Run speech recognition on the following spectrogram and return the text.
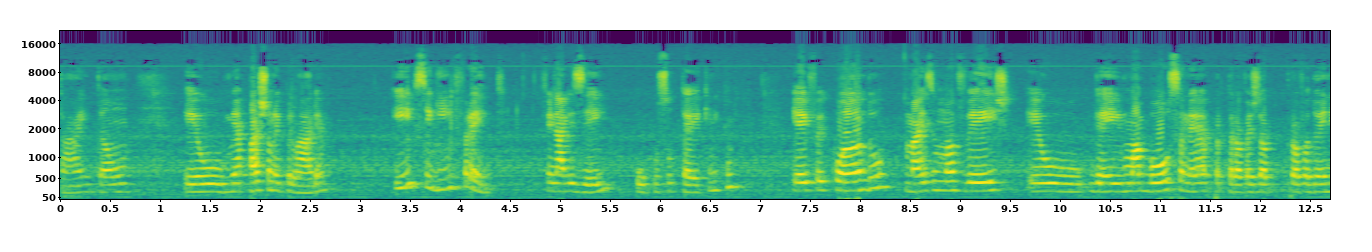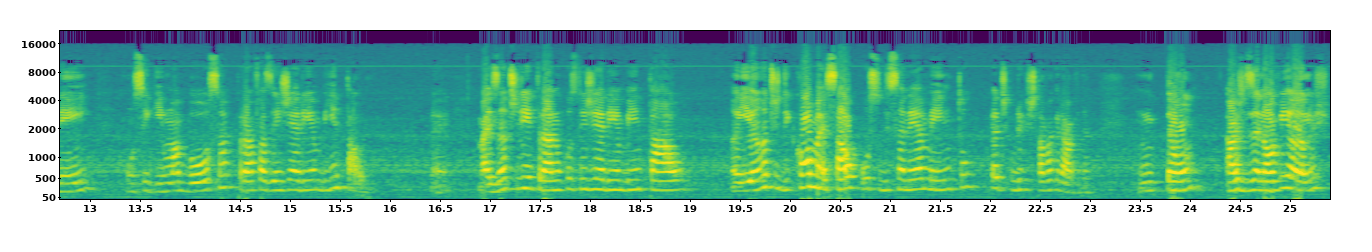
tá? Então, eu me apaixonei pela área e segui em frente. Finalizei o curso técnico e aí foi quando, mais uma vez, eu ganhei uma bolsa, né, através da prova do Enem, consegui uma bolsa para fazer engenharia ambiental, né? Mas antes de entrar no curso de engenharia ambiental e antes de começar o curso de saneamento, eu descobri que estava grávida. Então, aos 19 anos,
